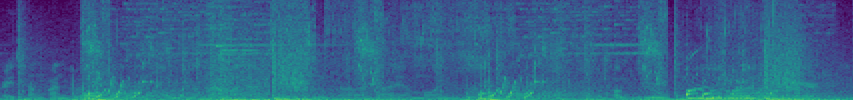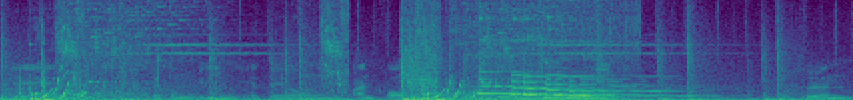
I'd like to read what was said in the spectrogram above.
rare saka isang uncommon. So malalaman natin uh, diamonds. Pag blue, rare. And then itong green, ito yung uncommon. So yun,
